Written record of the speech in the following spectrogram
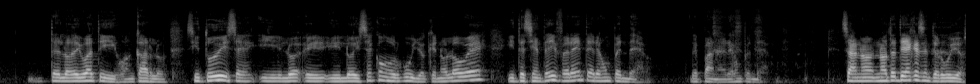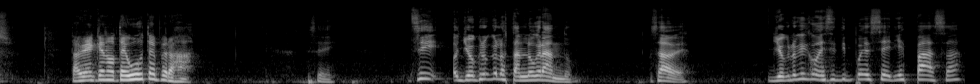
te lo digo a ti, Juan Carlos. Si tú dices y lo, y, lo dices con orgullo que no lo ves y te sientes diferente, eres un pendejo. De pana, eres un pendejo. O sea, no, no te tienes que sentir orgulloso. Está bien que no te guste, pero ajá. Sí. Sí, yo creo que lo están logrando. ¿Sabes? Yo creo que con ese tipo de series pasa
